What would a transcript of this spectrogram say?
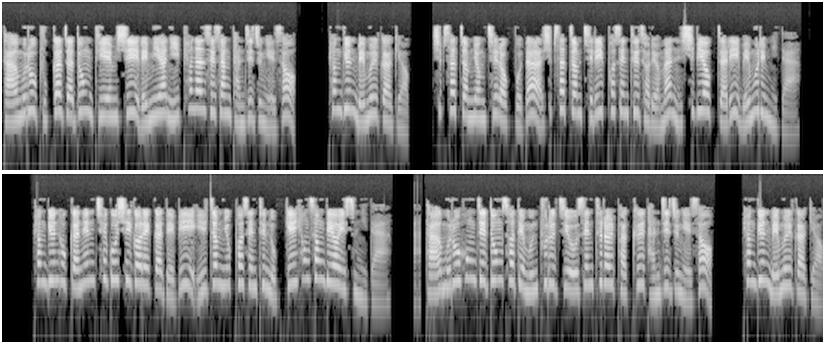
다음으로 북가자동 DMC 레미안 이 편한 세상 단지 중에서 평균 매물 가격 14.07억보다 14.72% 저렴한 12억짜리 매물입니다. 평균 호가는 최고 실거래가 대비 1.6% 높게 형성되어 있습니다. 다음으로 홍제동 서대문 푸르지오 센트럴파크 단지 중에서 평균 매물 가격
